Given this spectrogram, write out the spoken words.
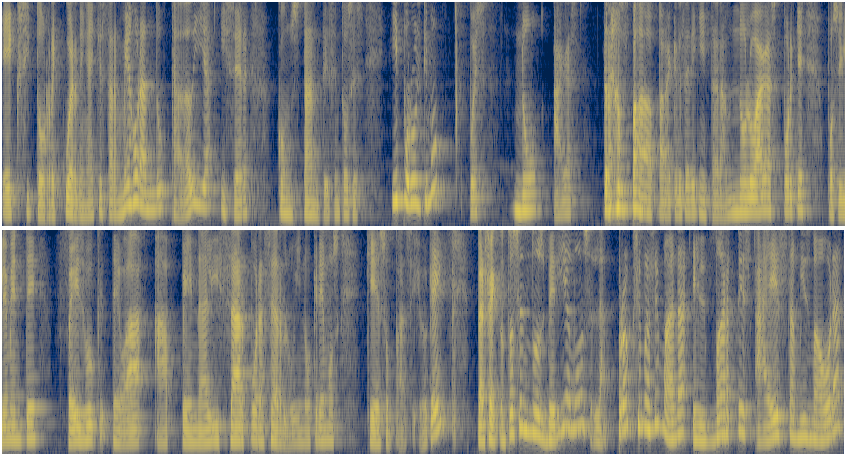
éxito. Recuerden, hay que estar mejorando cada día y ser constantes. Entonces, y por último, pues no hagas trampa para crecer en Instagram. No lo hagas porque posiblemente Facebook te va a penalizar por hacerlo y no queremos que eso pase, ¿ok? Perfecto, entonces nos veríamos la próxima semana, el martes a esta misma hora,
